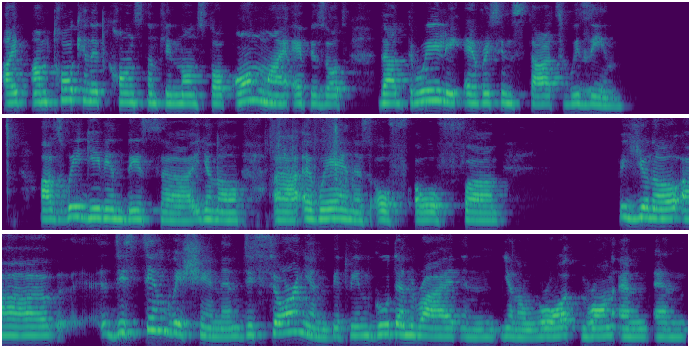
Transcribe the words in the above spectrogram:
I, i'm talking it constantly nonstop on my episodes that really everything starts within. As we giving this uh, you know uh, awareness of of um, you know uh, distinguishing and discerning between good and right and you know wrong, and and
